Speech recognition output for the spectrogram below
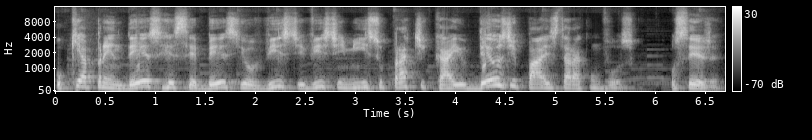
O que aprendeste, recebeste ouviste, viste em mim, isso praticai, e o Deus de paz estará convosco. Ou seja,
